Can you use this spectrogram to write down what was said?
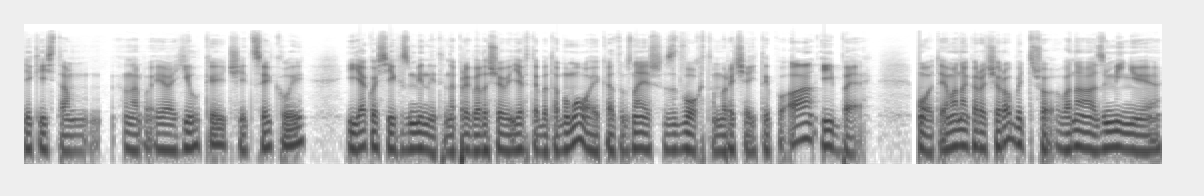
якісь там е, гілки чи цикли, і якось їх змінити. Наприклад, що є в тебе там умова, яка там, знаєш, з двох там речей, типу А і Б. От, І вона, коротше, робить, що вона змінює,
